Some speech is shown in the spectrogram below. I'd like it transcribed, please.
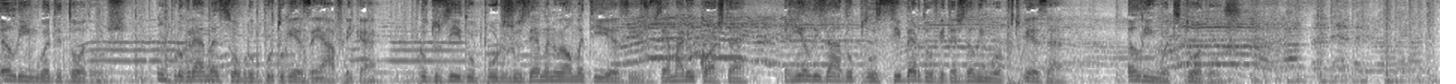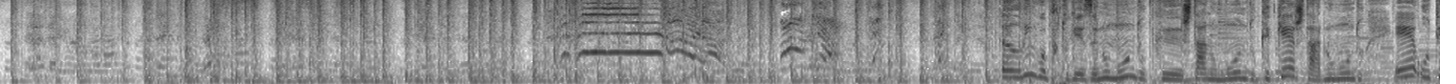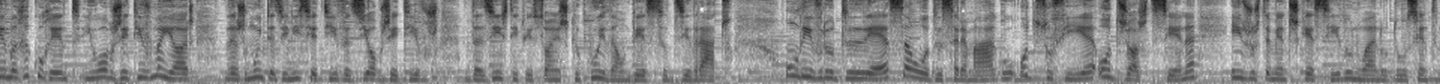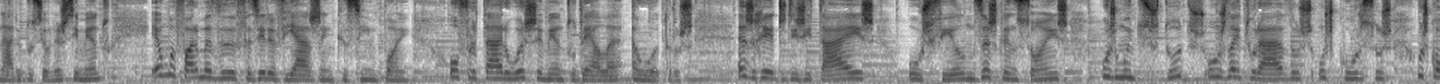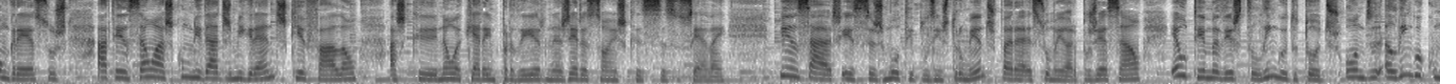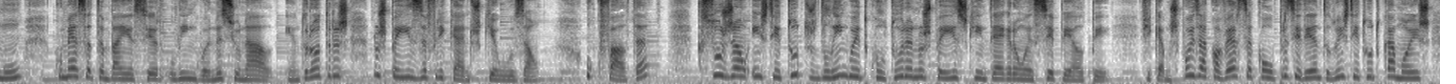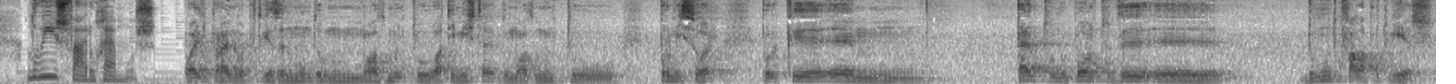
A Língua de Todos. Um programa sobre o português em África. Produzido por José Manuel Matias e José Mário Costa. Realizado pelo Ciberdúvidas da Língua Portuguesa. A Língua de Todos. Língua portuguesa no mundo, que está no mundo, que quer estar no mundo, é o tema recorrente e o objetivo maior das muitas iniciativas e objetivos das instituições que cuidam desse desidrato. Um livro de Essa, ou de Saramago, ou de Sofia, ou de Jorge de Sena, injustamente esquecido no ano do centenário do seu nascimento, é uma forma de fazer a viagem que se impõe, ofertar o achamento dela a outros. As redes digitais, os filmes, as canções, os muitos estudos, os leitorados, os cursos, os congressos, a atenção às comunidades migrantes que a falam, às que não a querem perder nas gerações que se sucedem. Pensar esses múltiplos instrumentos para a sua maior projeção é o tema deste Língua de Todos, onde a língua comum começa também a ser língua nacional, entre outras, nos países africanos que a usam. O que falta? Que surjam institutos de língua e de cultura nos países que integram a CPLP. Ficamos, pois, à conversa com o presidente do Instituto Camões, Luís Faro Ramos. Olho para a língua portuguesa no mundo de um modo muito otimista, de um modo muito promissor, porque hum, tanto no ponto de eh, do mundo que fala português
